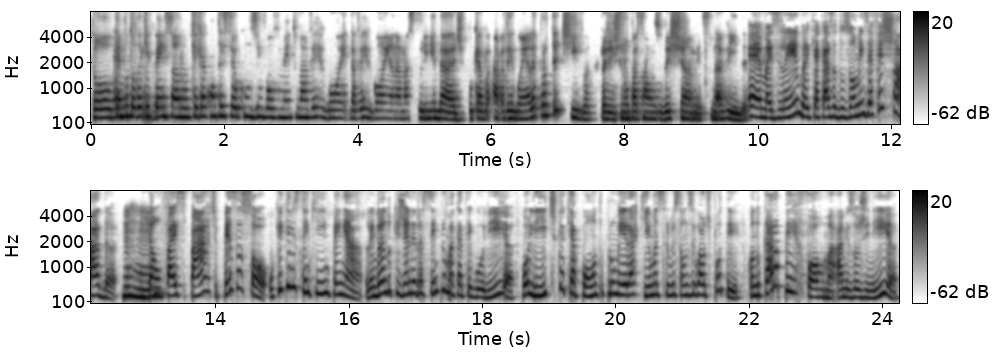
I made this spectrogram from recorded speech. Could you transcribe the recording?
Tô o é tempo todo aqui podre. pensando o que, que aconteceu com o desenvolvimento na vergonha, da vergonha na masculinidade, porque a, a vergonha ela é protetiva pra gente não passar uns vexames na vida. É, mas lembra que a casa dos homens é fechada. Uhum. Então faz parte. Pensa só, o que, que eles têm que empenhar? Lembrando que gênero é sempre uma categoria política que aponta para uma hierarquia, uma distribuição desigual de poder. Quando o cara performa a misoginia misoginia,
